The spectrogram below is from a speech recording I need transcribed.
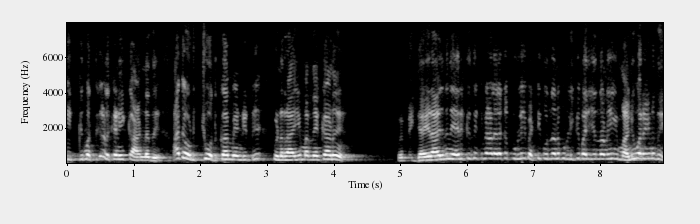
ഹിക്കുമത്തുകൾക്കാണ് ഈ കാണുന്നത്. അത് ഒടിച്ചു ഒതുക്കാൻ വേണ്ടിയിട്ട് പിണറായി വന്നേക്കാണ്. ജയരാജന് നേരിട്ട് നിൽക്കുന്ന ആളുകളൊക്കെ പുള്ളി വെട്ടിക്കൊന്നാണ് പുള്ളിക്ക് പരിചയം എന്നാണ് ഈ മനു പറയണത്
